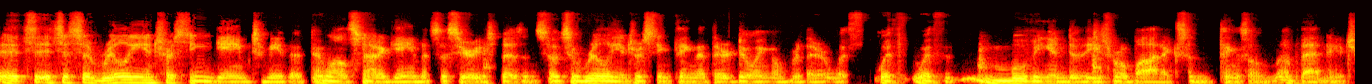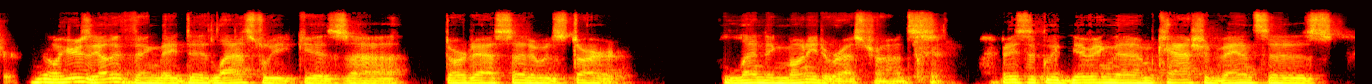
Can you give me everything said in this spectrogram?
it's it's just a really interesting game to me that well it's not a game it's a serious business. So it's a really interesting thing that they're doing over there with with with moving into these robotics and things of, of that nature. Well here's the other thing they did last week is uh DoorDash said it would start lending money to restaurants basically giving them cash advances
